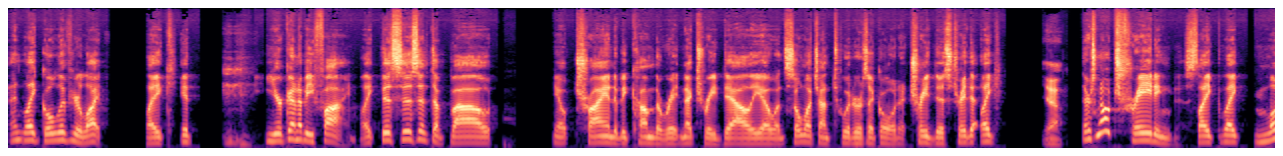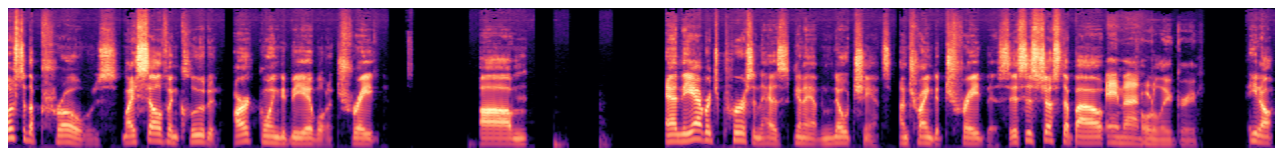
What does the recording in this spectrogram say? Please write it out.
and like go live your life. Like it you're going to be fine. Like this isn't about you know trying to become the next Ray Dalio and so much on Twitter is like oh to trade this, trade that. Like yeah. There's no trading this. Like like most of the pros, myself included, aren't going to be able to trade this. Um and the average person has going to have no chance on trying to trade this. This is just about Amen. Totally agree. You know,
